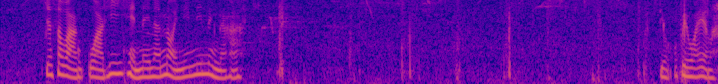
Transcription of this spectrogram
ๆ จะสว่างกว่าที่เห็นในนั้นหน่อยนิดนิดหนึ่งนะคะ เดี๋ยวเอาไปไว้อะนะ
